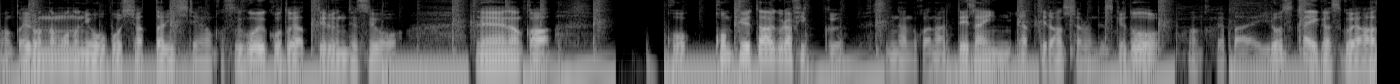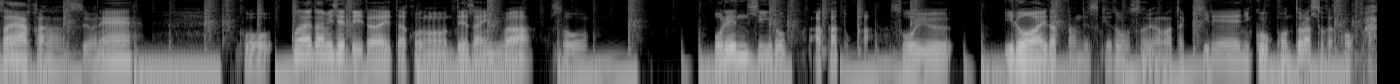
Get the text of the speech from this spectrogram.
なんかいろんなものに応募しちゃったりしてなんかすごいことやってるんですよ。ねえなんかこうコンピューターグラフィックなるのかな？デザインやってらっしゃるんですけどなんかやっぱ色使いがすごい鮮やかなんですよね。こうこの間見せていただいたこのデザインはそうオレンジ色？赤とかそういう色合いだったんですけどそれがまた綺麗にこうコントラストがこうバッ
